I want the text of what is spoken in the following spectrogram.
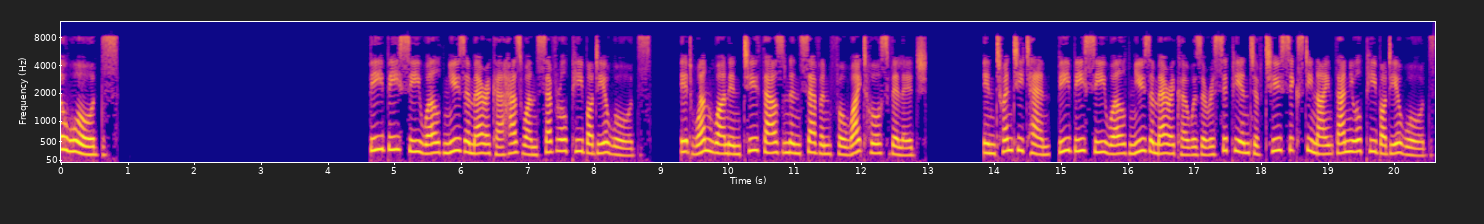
Awards. BBC World News America has won several Peabody Awards. It won one in 2007 for White Horse Village. In 2010, BBC World News America was a recipient of two 69th Annual Peabody Awards.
